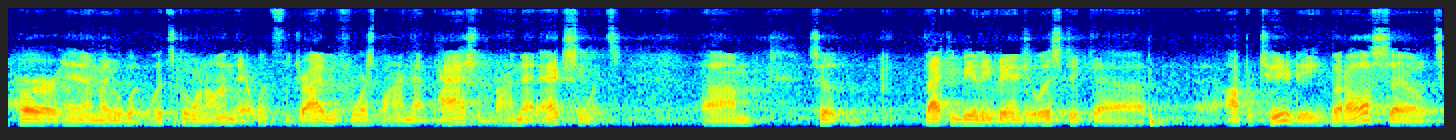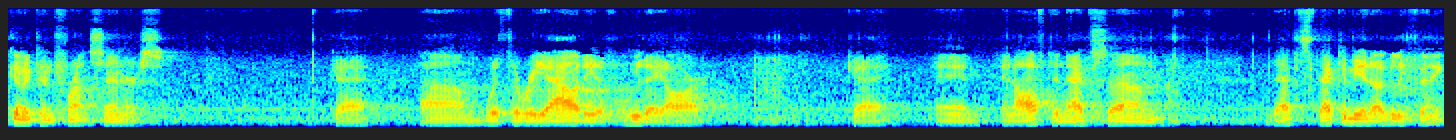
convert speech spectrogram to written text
her or him. I mean, what, what's going on there? What's the driving force behind that passion, behind that excellence? Um, so that can be an evangelistic uh, opportunity, but also it's going to confront sinners, okay, um, with the reality of who they are, okay, and and often that's um, that's that can be an ugly thing,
